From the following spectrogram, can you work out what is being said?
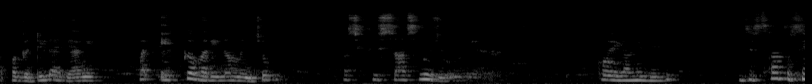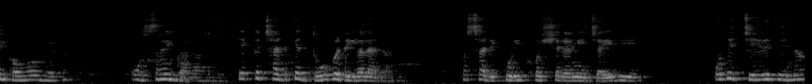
ਆਪਾਂ ਗੱਡੀ ਲੈ ਜਾਾਂਗੇ ਪਰ ਇੱਕ ਵਾਰੀ ਨਾ ਮੰਜੋ ਅਸੀਂ ਦੀ ਸੱਸ ਨੂੰ ਜ਼ਰੂਰ ਮਿਲਣਾ। ਕੋਈ ਗੱਲ ਨਹੀਂ ਦੀਦੀ ਜਿਸ ਤਰ੍ਹਾਂ ਤੁਸੀਂ ਕਹੋਗੇ ਨਾ ਉਸ ਤਰ੍ਹਾਂ ਹੀ ਕਰਾਂਗੇ। ਇੱਕ ਛੱਡ ਕੇ ਦੋ ਗੱਡੀਆਂ ਲੈ ਦਾਂਗੇ ਬਸ ਸਾਡੀ ਕੁੜੀ ਖੁਸ਼ ਰਹਿਣੀ ਚਾਹੀਦੀ ਹੈ ਉਹਦੇ ਚਿਹਰੇ ਤੇ ਨਾ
